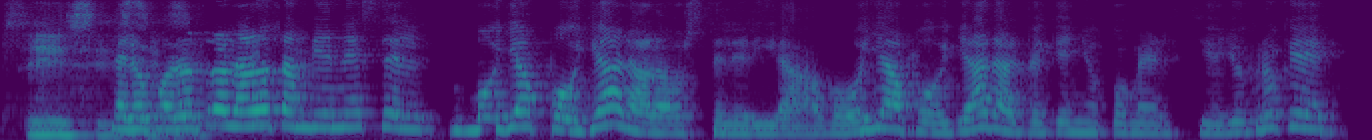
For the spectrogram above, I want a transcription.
Sí, sí, Pero por otro lado también es el voy a apoyar a la hostelería, voy a apoyar al pequeño comercio. Yo creo que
